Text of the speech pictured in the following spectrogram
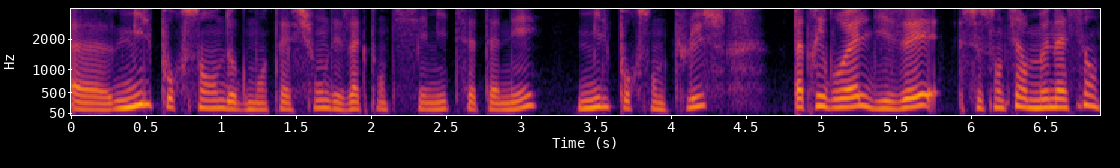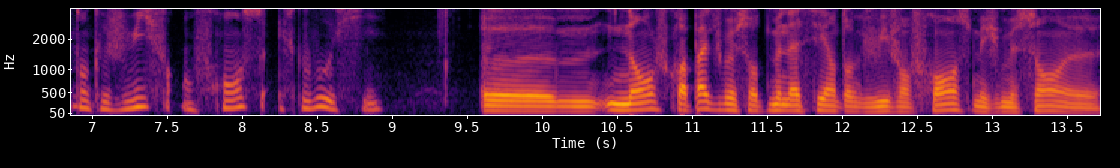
Euh, 1000% d'augmentation des actes antisémites cette année, 1000% de plus. Patrick Bruel disait se sentir menacé en tant que juif en France. Est-ce que vous aussi? Euh, non, je crois pas que je me sente menacé en tant que juif en France, mais je me sens. euh,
